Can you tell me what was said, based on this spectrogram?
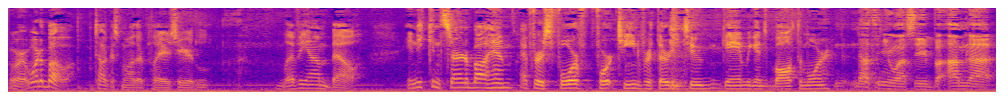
Or what about talking some other players here? Le- Le'Veon Bell. Any concern about him after his 4 14 for 32 game against Baltimore? Nothing you want to see, but I'm not.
